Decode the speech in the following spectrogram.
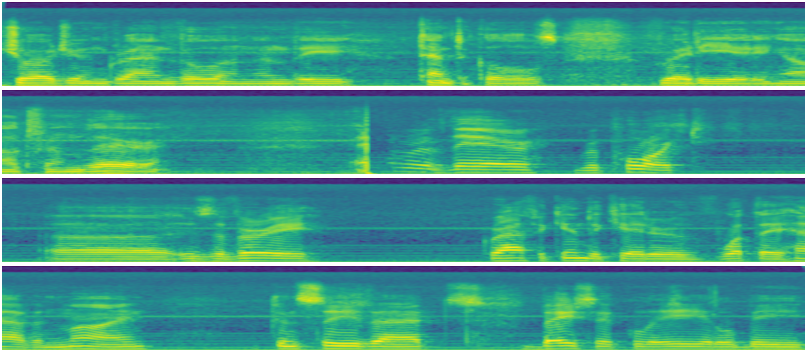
Georgia and Granville and then the tentacles radiating out from there. The cover of their report uh, is a very graphic indicator of what they have in mind. You can see that basically it'll be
